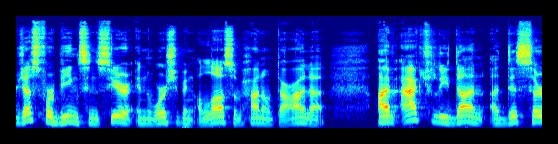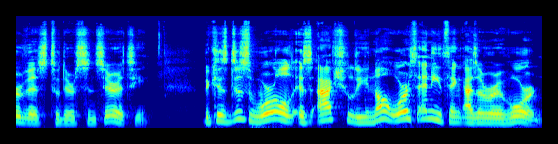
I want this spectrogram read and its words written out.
just for being sincere in worshipping Allah subhanahu wa ta'ala, I've actually done a disservice to their sincerity. Because this world is actually not worth anything as a reward.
